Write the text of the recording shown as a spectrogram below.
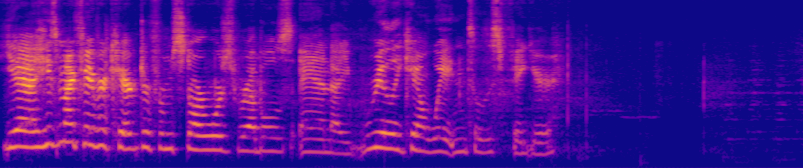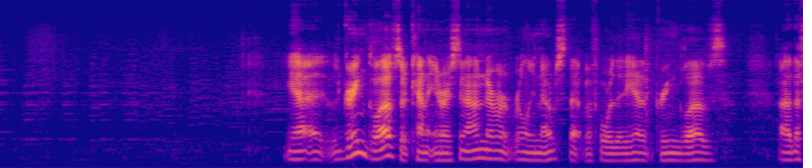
Yeah, he's my favorite character from Star Wars Rebels, and I really can't wait until this figure. Yeah, uh, the green gloves are kind of interesting. I've never really noticed that before that he had green gloves. Uh, the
